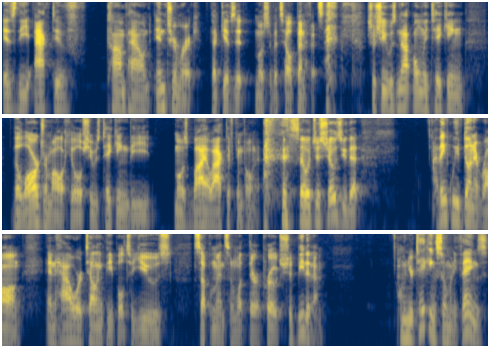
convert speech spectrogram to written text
is the active compound in turmeric that gives it most of its health benefits. so she was not only taking the larger molecule, she was taking the most bioactive component. so it just shows you that I think we've done it wrong and how we're telling people to use supplements and what their approach should be to them. When you're taking so many things,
